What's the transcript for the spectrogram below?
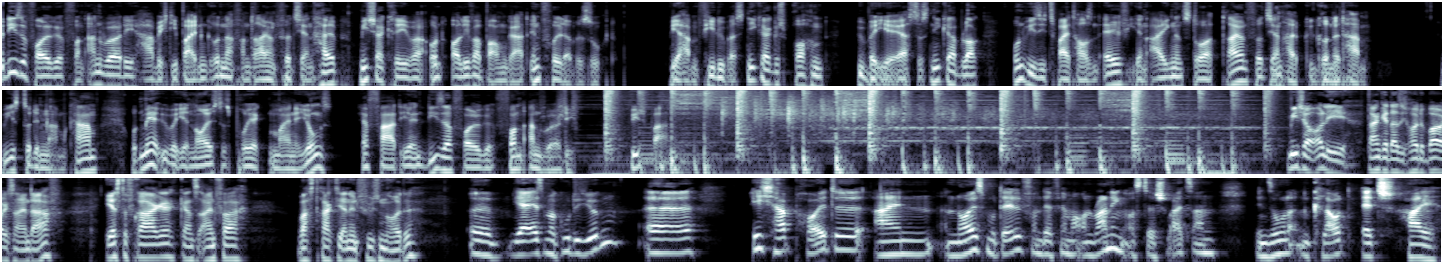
Für diese Folge von Unworthy habe ich die beiden Gründer von 43,5, Misha Krever und Oliver Baumgart in Fulda besucht. Wir haben viel über Sneaker gesprochen, über ihr erstes Sneaker-Blog und wie sie 2011 ihren eigenen Store 43,5 gegründet haben. Wie es zu dem Namen kam und mehr über ihr neuestes Projekt Meine Jungs erfahrt ihr in dieser Folge von Unworthy. Viel Spaß! Misha Olli, danke, dass ich heute bei euch sein darf. Erste Frage, ganz einfach. Was tragt ihr an den Füßen heute? Äh, ja, erstmal gute Jürgen. Äh, ich habe heute ein neues Modell von der Firma On Running aus der Schweiz an, den sogenannten Cloud Edge High.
